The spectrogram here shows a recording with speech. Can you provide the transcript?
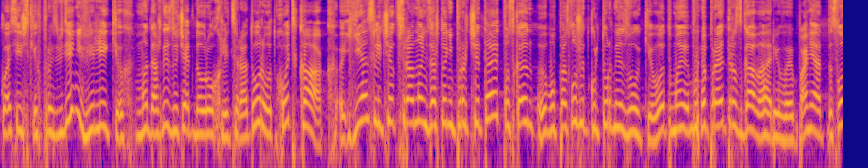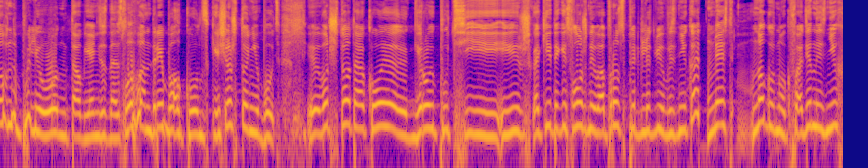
классических произведений великих мы должны изучать на уроках литературы, вот хоть как. Если человек все равно ни за что не прочитает, пускай он э, послушает культурные звуки. Вот мы про это разговариваем. Понятно. Слово Наполеон, там, я не знаю, слово Андрей Балконский, еще что-нибудь. Э, вот что такое герой пути, и какие такие сложные вопросы перед людьми возникают. У меня есть много внуков. Один из них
